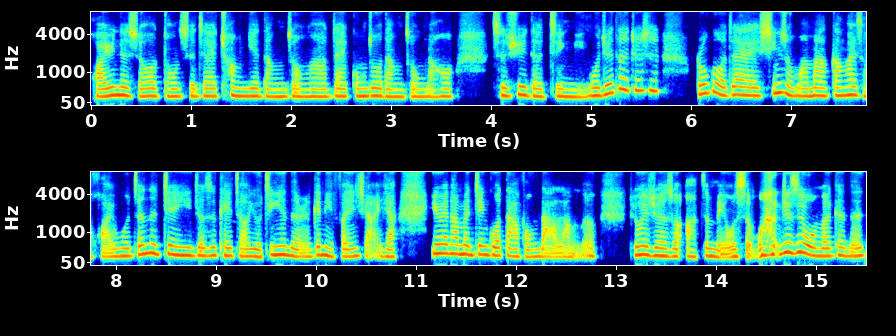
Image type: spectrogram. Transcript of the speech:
怀孕的时候，同时在创业当中啊，在工作当中，然后持续的经营。我觉得就是，如果在新手妈妈刚开始怀孕，我真的建议就是可以找有经验的人跟你分享一下，因为他们见过大风大浪的，就会觉得说啊，这没有什么。就是我们可能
